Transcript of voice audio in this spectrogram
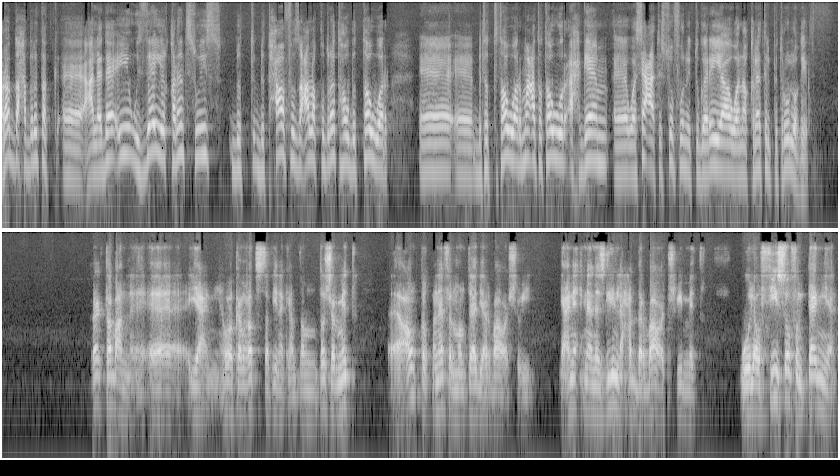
رد حضرتك آه، على ده إيه وإزاي قناة السويس بت- بتحافظ على قدراتها وبتطور آه، آه، بتتطور مع تطور أحجام آه، وسعه السفن التجارية وناقلات البترول وغيره. طبعا آه، يعني هو كان غطس السفينه كان 18 متر. آه، عمق القناة في المنطقة دي 24 يعني إحنا نازلين لحد 24 متر. ولو في سفن تانية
